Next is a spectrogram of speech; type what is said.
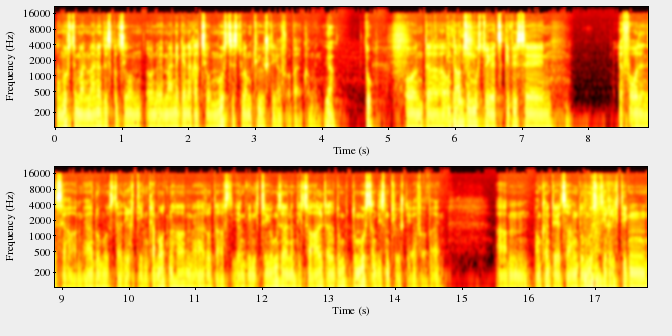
dann musst du mal in meiner Diskussion und in meiner Generation musstest du am Türsteher vorbeikommen. Ja, du. Und, äh, und dazu musst du jetzt gewisse Erfordernisse haben. Ja. Du musst ja die richtigen Klamotten haben, ja. du darfst irgendwie nicht zu jung sein und nicht zu alt, also du, du musst an diesem Türsteher vorbei. Ähm, man könnte jetzt sagen, du musst die richtigen,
